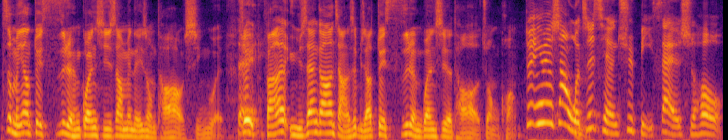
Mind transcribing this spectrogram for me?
这么样对私人关系上面的一种讨好行为，所以反而雨珊刚刚讲的是比较对私人关系的讨好状况。对，因为像我之前去比赛的时候，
